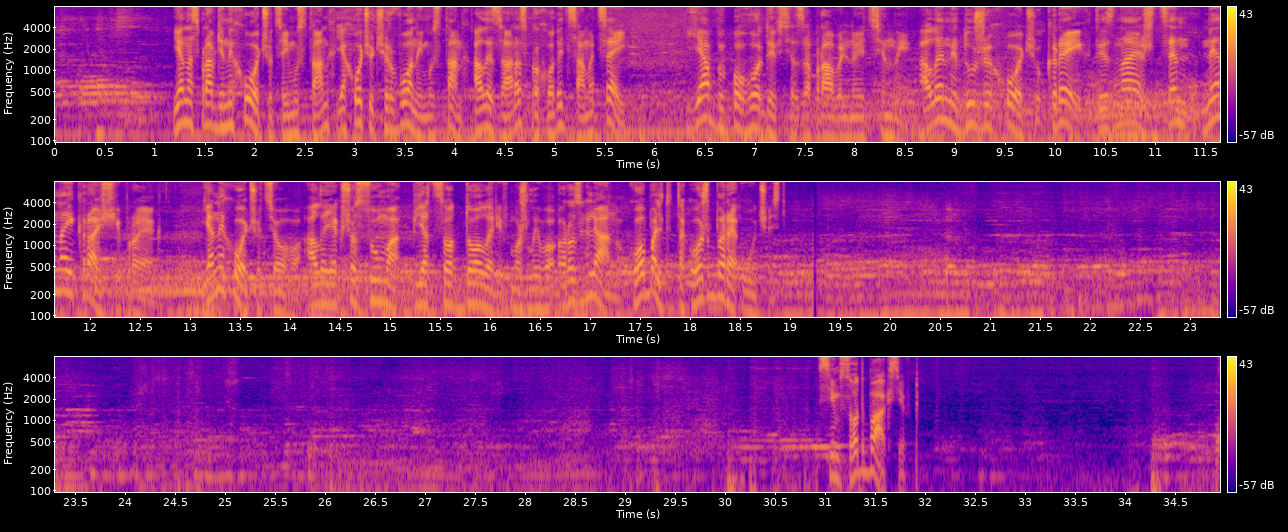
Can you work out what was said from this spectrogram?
Я насправді не хочу цей мустанг, я хочу червоний мустанг, але зараз проходить саме цей. Я би погодився за правильної ціни, але не дуже хочу. Крейг, ти знаєш, це не найкращий проект. Я не хочу цього, але якщо сума 500 доларів, можливо, розгляну. Кобальт також бере участь. Сімсот баксів.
